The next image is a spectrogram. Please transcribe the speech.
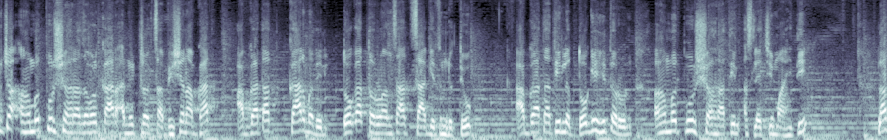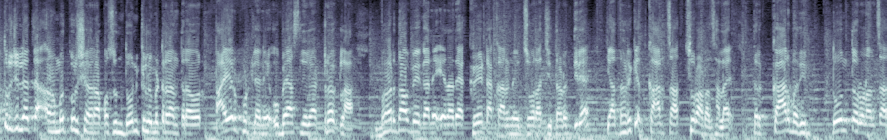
नागपूरच्या अहमदपूर शहराजवळ कार आणि ट्रकचा भीषण अपघात. अपघातात कारमधील दोघा तरुणांचा जागीच मृत्यू. अपघातातील दोघेही तरुण अहमदपूर शहरातील असल्याची माहिती. लातूर जिल्ह्यातल्या अहमदपूर शहरापासून दोन किलोमीटर अंतरावर टायर फुटल्याने उभ्या असलेल्या ट्रकला भरधाव वेगाने येणाऱ्या क्रेटा कारने जोराची धडक दिली या धडकेत कारचा चुराडा झालाय. तर कारमधील दोन तरुणांचा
